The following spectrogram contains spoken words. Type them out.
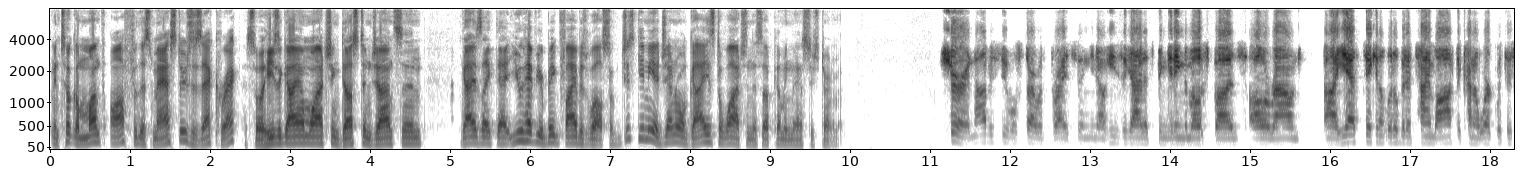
and took a month off for this Masters. Is that correct? So he's a guy I'm watching. Dustin Johnson, guys like that. You have your big five as well. So just give me a general guys to watch in this upcoming Masters tournament. Sure, and obviously we'll start with Bryson. You know, he's the guy that's been getting the most buzz all around. Uh, he has taken a little bit of time off to kind of work with his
